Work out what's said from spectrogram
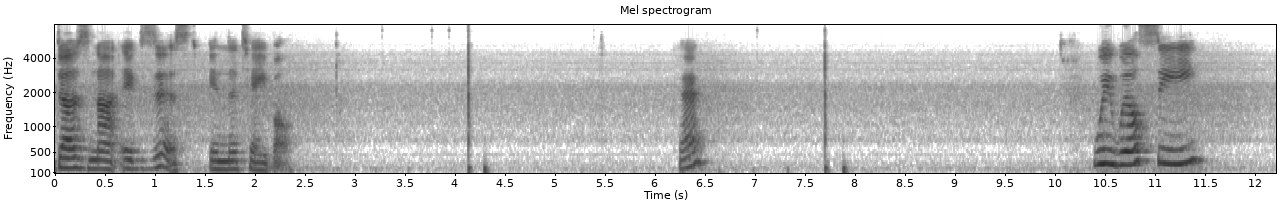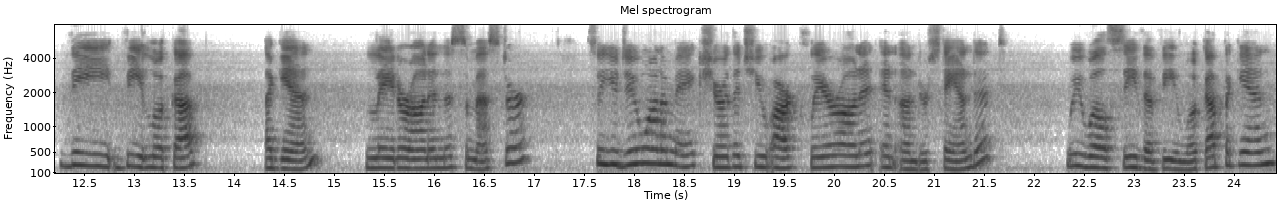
does not exist in the table. Okay? We will see the VLOOKUP again later on in the semester. So you do want to make sure that you are clear on it and understand it. We will see the VLOOKUP again.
